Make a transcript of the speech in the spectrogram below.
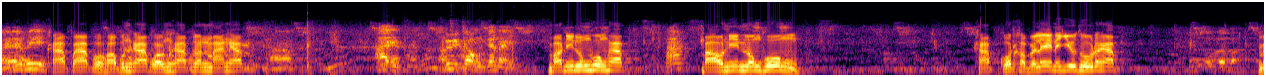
ไปเด้อพี่ครับครับขอบคุณครับขอบคุณครับตอนหมานครับครับไอ้ชื่อช่องจะไหนเบานินลุงพุ่งครับฮะเบานินลุงพุ่งครับกดเข้าไปเลยใน YouTube นะครับแม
